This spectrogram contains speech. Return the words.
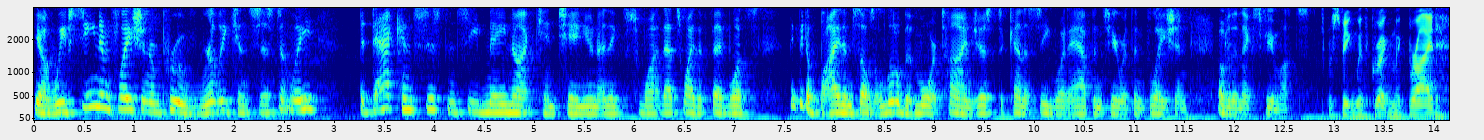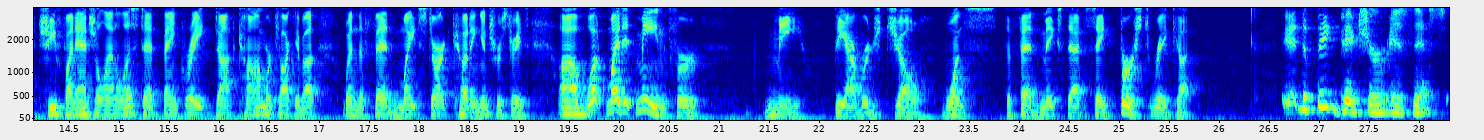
you know, we've seen inflation improve really consistently but that consistency may not continue. And I think that's why, that's why the Fed wants maybe to buy themselves a little bit more time just to kind of see what happens here with inflation over the next few months. We're speaking with Greg McBride, Chief Financial Analyst at Bankrate.com. We're talking about when the Fed might start cutting interest rates. Uh, what might it mean for me, the average Joe, once the Fed makes that, say, first rate cut? The big picture is this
